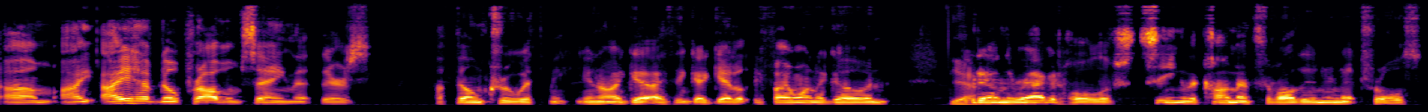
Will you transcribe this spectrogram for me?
um, I, I have no problem saying that there's a film crew with me. You know, I get, I think I get if I want to go and yeah. go down the rabbit hole of seeing the comments of all the internet trolls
